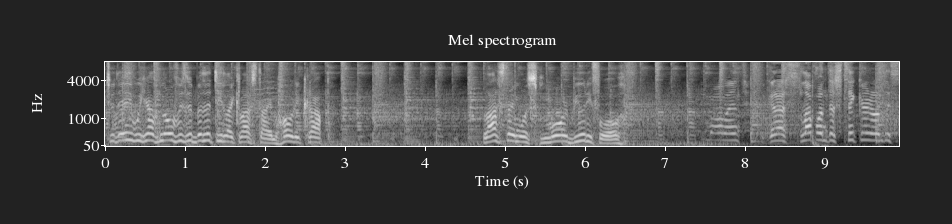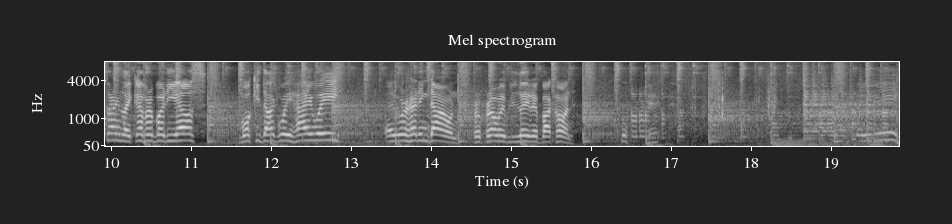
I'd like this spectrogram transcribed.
Today we have no visibility like last time, holy crap. Last time was more beautiful. Moment, we gotta slap on the sticker on the sign like everybody else. Moki Dugway Highway, and we're heading down, probably later back on. okay. Baby.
